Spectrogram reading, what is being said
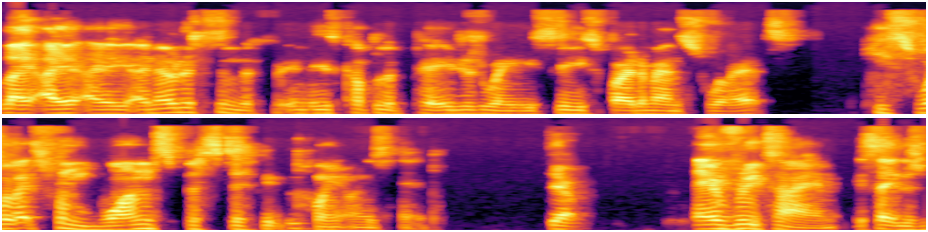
like I, I, I noticed in the in these couple of pages when you see Spider-Man sweats, he sweats from one specific point on his head. Yep. Every time. It's like this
